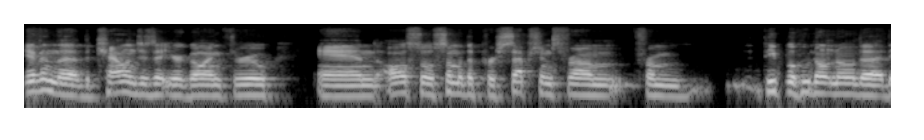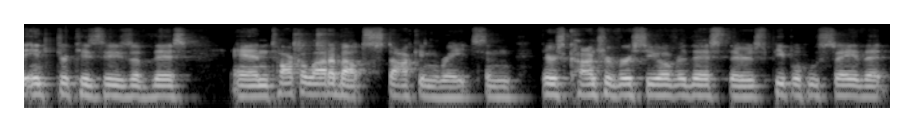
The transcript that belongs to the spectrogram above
given the the challenges that you're going through, and also some of the perceptions from from people who don't know the the intricacies of this, and talk a lot about stocking rates, and there's controversy over this. There's people who say that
